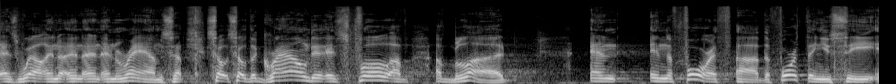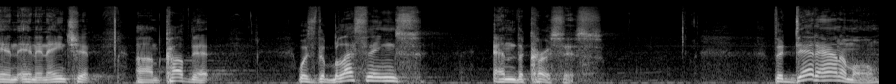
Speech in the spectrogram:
as well, and, and, and rams. So, so the ground is full of, of blood. And in the fourth, uh, the fourth thing you see in, in an ancient um, covenant was the blessings and the curses. The dead animal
